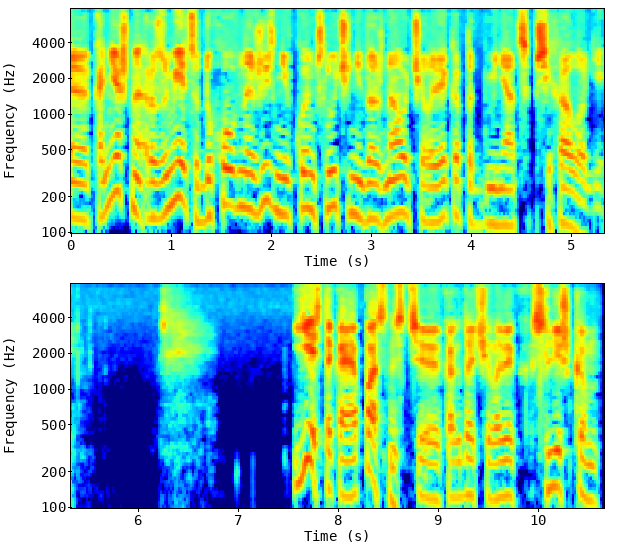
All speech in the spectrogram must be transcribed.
э, конечно, разумеется, духовная жизнь ни в коем случае не должна у человека подменяться психологией. Есть такая опасность, когда человек слишком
